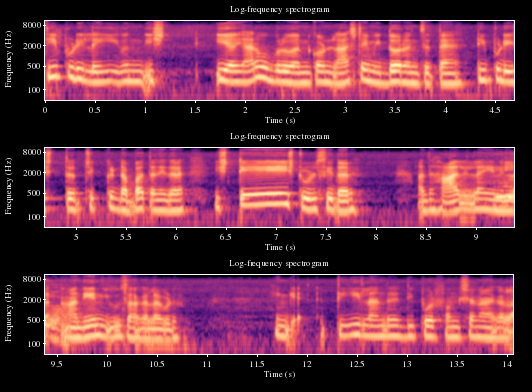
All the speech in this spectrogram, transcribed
ಟೀ ಪುಡಿ ಇಲ್ಲ ಈ ಒಂದು ಇಷ್ಟು ಯಾರೋ ಒಬ್ಬರು ಅಂದ್ಕೊಂಡು ಲಾಸ್ಟ್ ಟೈಮ್ ಇದ್ದವ್ರು ಅನಿಸುತ್ತೆ. ಟೀ ಪುಡಿ ಇಷ್ಟು ಚಿಕ್ಕ ಡಬ್ಬ ತಂದಿದ್ದಾರೆ ಇಷ್ಟೇ ಇಷ್ಟು ಉಳಿಸಿದ್ದಾರೆ. ಅದು ಹಾಲಿಲ್ಲ ಏನಿಲ್ಲ. ಅದೇನು ಯೂಸ್ ಆಗಲ್ಲ ಬಿಡು. ಹೀಗೆ ಟೀ ಇಲ್ಲ ಅಂದರೆ ದೀಪೋರ್ ಫಂಕ್ಷನ್ ಆಗಲ್ಲ.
